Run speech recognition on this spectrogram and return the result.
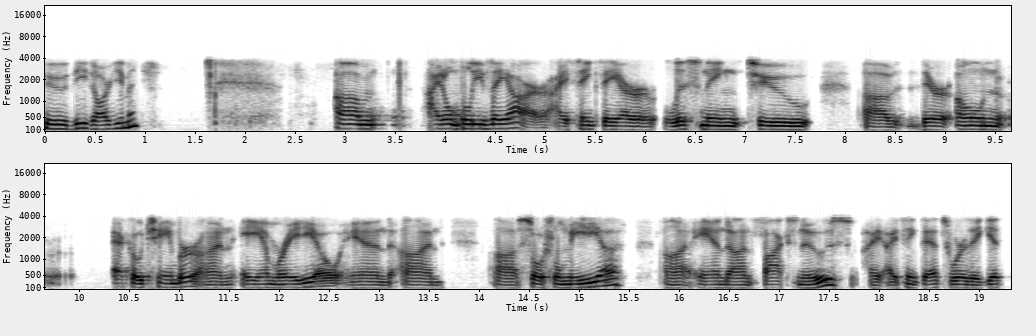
to these arguments? Um, I don't believe they are. I think they are listening to uh, their own echo chamber on AM radio and on uh, social media uh, and on Fox News. I, I think that's where they get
